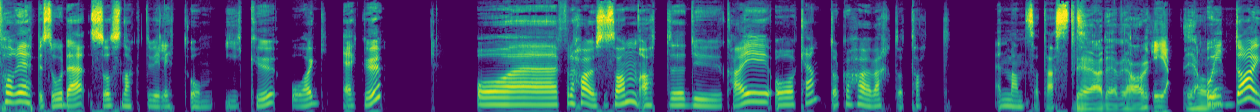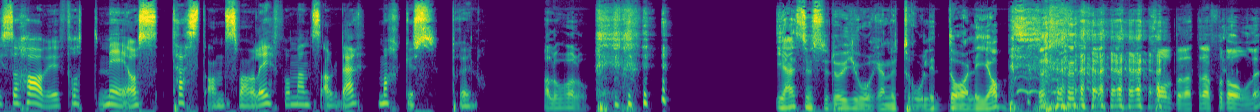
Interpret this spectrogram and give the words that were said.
forrige episode så snakket vi litt om IQ og EQ. Og eh, For det har jo seg sånn at eh, du, Kai, og Kent, dere har jo vært og tatt en mensatest. Det er det vi har. Ja. Ja. Og i dag så har vi fått med oss testansvarlig for Mens Agder, Markus Bruno. Hallo, hallo. Jeg syns du gjorde en utrolig dårlig jobb. Forberedte deg for dårlig.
